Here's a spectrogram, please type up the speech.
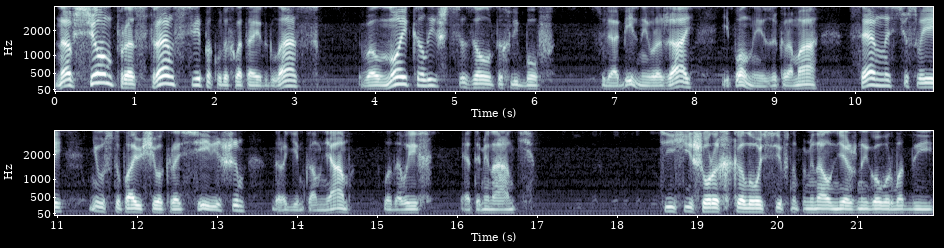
На всем пространстве, покуда хватает глаз, волной колышется золото хлебов, суля обильный урожай и полные закрома, ценностью своей не уступающего красивейшим дорогим камням кладовых это минанки. Тихий шорох колосьев напоминал нежный говор воды,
